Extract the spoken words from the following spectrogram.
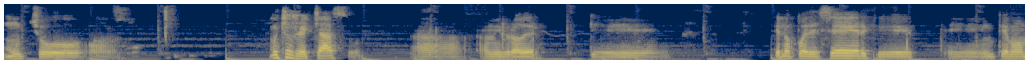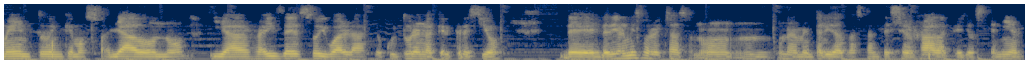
mucho, mucho rechazo a, a mi brother, que, que no puede ser, que eh, en qué momento, en qué hemos fallado, ¿no? Y a raíz de eso, igual la cultura en la que él creció, le dio el mismo rechazo, ¿no? Una mentalidad bastante cerrada que ellos tenían.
